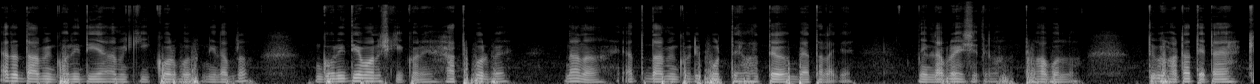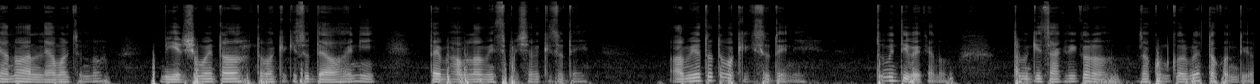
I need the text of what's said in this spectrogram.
এত দামি ঘড়ি দিয়ে আমি কি করব নীলাব্র ঘড়ি দিয়ে মানুষ কি করে? হাতে পড়বে? না না, এত দামি ঘড়ি পড়তে হাতেও ব্যথা লাগে। নীলাব্র হেসে দিল। তোহা বলল, তুমি হঠাৎ এটা কেন আনলে আমার জন্য? বিয়ের সময় তো তোমাকে কিছু দেওয়া হয়নি, তাই ভাবলাম স্পেশাল কিছু দেই। আমিও তো তোমাকে কিছু দেইনি। তুমি দিবে কেন? তুমি কি চাকরি করো? যখন করবে তখন দিও।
